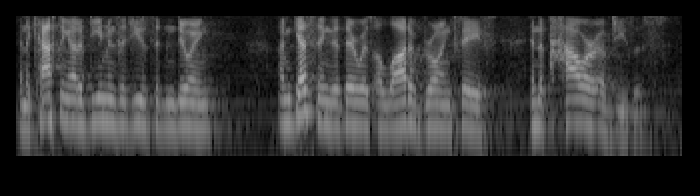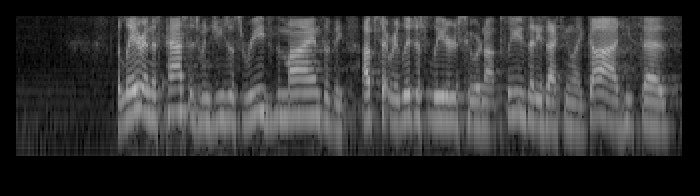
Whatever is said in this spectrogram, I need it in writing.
and the casting out of demons that Jesus had been doing, I'm guessing that there was a lot of growing faith in the power of Jesus. But later in this passage, when Jesus reads the minds of the upset religious leaders who are not pleased that he's acting like God, he says,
